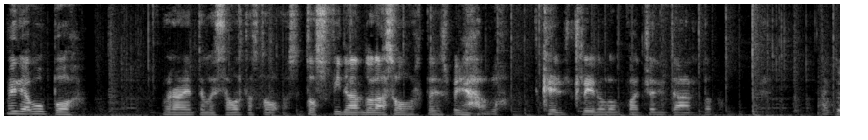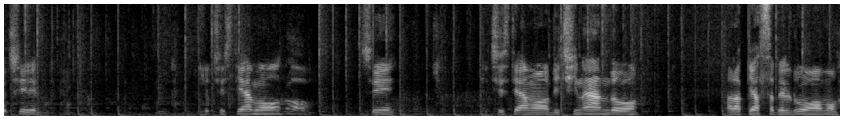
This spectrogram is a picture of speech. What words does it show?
vediamo un po' veramente questa volta sto, sto sfidando la sorte speriamo che il treno non faccia ritardo. Eccoci. Che ci stiamo? Sì. Ci stiamo avvicinando alla piazza del Duomo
